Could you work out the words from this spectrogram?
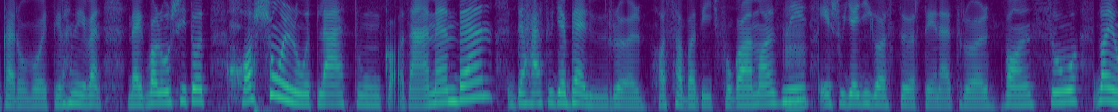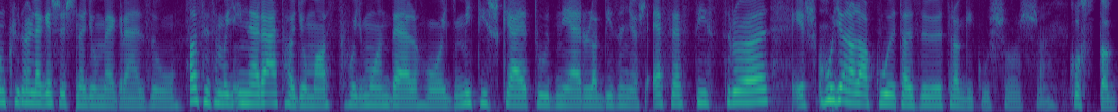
Karol Wojtyla néven megvalósított. Hasonlót látunk az Ámenben, de hát ugye belülről, ha szabad így fogalmazni, uh-huh. és ugye egy igaz történetről van szó, szó. Nagyon különleges és nagyon megrázó. Azt hiszem, hogy innen ráthagyom azt, hogy mondd el, hogy mit is kell tudni erről a bizonyos SS tisztről, és hogyan alakult az ő tragikus sorsa. Costa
